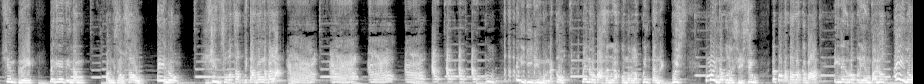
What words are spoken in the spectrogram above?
Siyempre, lagyan natin ng pangsawsaw. Ayan o. Jin, so what's up? Bitabang nga pala. Nagigigil naman ako. May nababasa naman ako ng walang kwentang request. Kumain ako ng sisiw. Napapatawa ka ba? Iginagawa ko lang yung balot. Ayan o.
